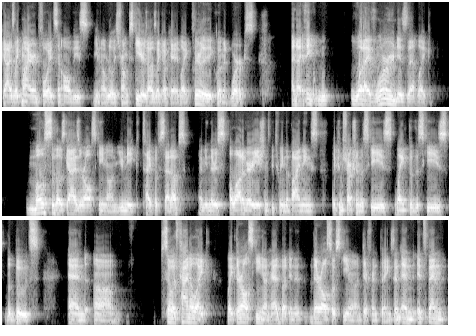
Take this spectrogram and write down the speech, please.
guys like Mayer and Feuz and all these, you know, really strong skiers, I was like, okay, like clearly the equipment works. And I think w- what I've learned is that like most of those guys are all skiing on unique type of setups I mean, there's a lot of variations between the bindings, the construction of the skis, length of the skis, the boots, and um, so it's kind of like like they're all skiing on head, but in a, they're also skiing on different things. And and it's been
